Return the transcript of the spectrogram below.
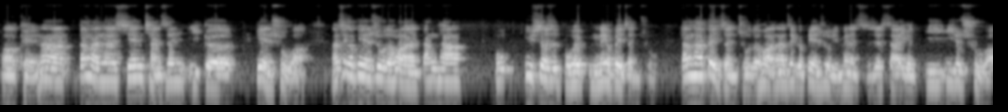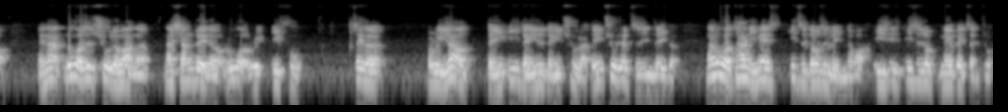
OK，那当然呢，先产生一个变数啊，那这个变数的话，当它不预设是不会没有被整除。当它被整除的话，那这个变数里面的值就塞一个一，一就 true 哦。哎，那如果是 true 的话呢，那相对的，如果 re, if 这个 result 等于一，等于是等于 true 了，等于 true 就执行这一个。那如果它里面一直都是零的话，意思意思说没有被整除，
